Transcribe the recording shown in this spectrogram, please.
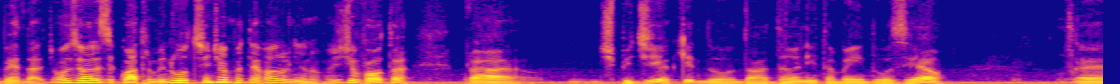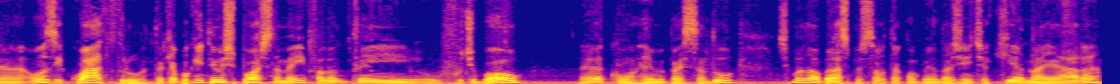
Verdade. 11 horas e 4 minutos. A gente vai para o intervalo, Lino. A gente volta para despedir aqui do, da Dani e também do Oziel. É, 11 e 4. Daqui a pouquinho tem o esporte também. Falando tem o futebol né, com o Remy Paysandu. Deixa eu mandar um abraço para o pessoal que está acompanhando a gente aqui. A Nayara,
